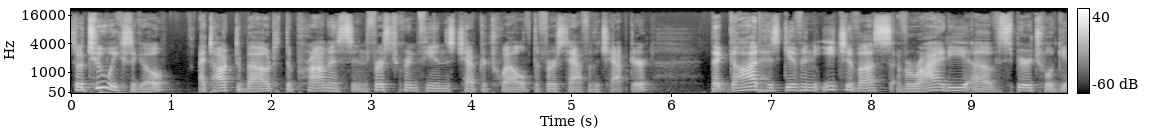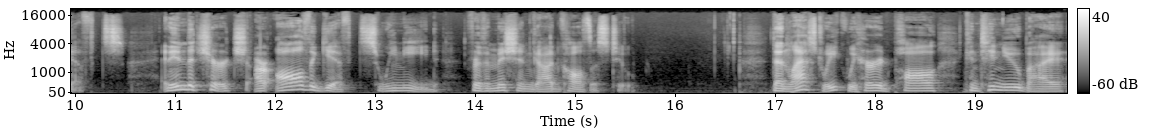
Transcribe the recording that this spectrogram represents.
So 2 weeks ago, I talked about the promise in 1 Corinthians chapter 12, the first half of the chapter, that God has given each of us a variety of spiritual gifts, and in the church are all the gifts we need for the mission God calls us to. Then last week, we heard Paul continue by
